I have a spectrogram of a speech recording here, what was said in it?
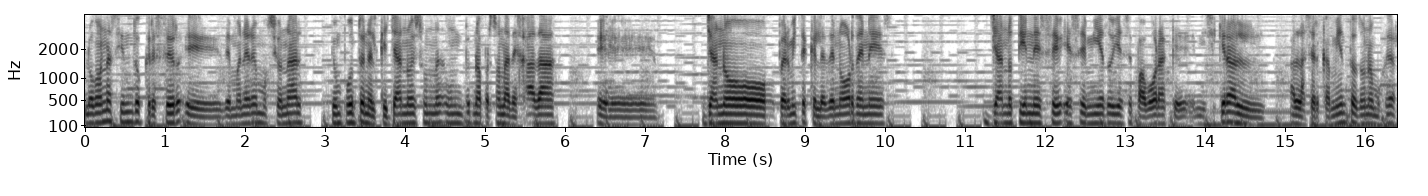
lo van haciendo crecer eh, de manera emocional, de un punto en el que ya no es una, un- una persona dejada, eh, ya no permite que le den órdenes, ya no tiene ese, ese miedo y ese pavor a que ni siquiera al, al acercamiento de una mujer.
